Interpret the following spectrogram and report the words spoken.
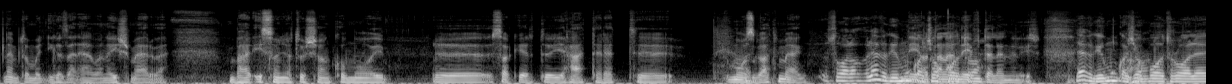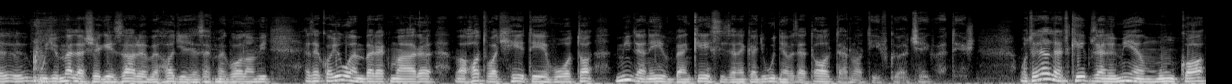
nem tudom, hogy igazán el van ismerve, bár iszonyatosan komoly ö, szakértői hátteret ö, mozgat meg. Szóval a levegő munkacsoportról, is. levegő munkacsoportról ö, úgy melleség és zárójelbe hagyj jegyezek meg valamit. Ezek a jó emberek már, már 6 vagy 7 év óta minden évben készítenek egy úgynevezett alternatív költségvetést. Most el lehet képzelni, hogy milyen munka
